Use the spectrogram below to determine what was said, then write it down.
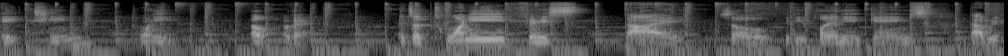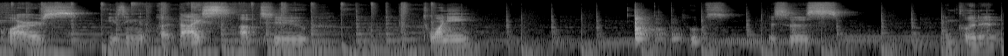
18, 20... Oh, okay. It's a 20 face die. So if you play any games that requires using a dice up to 20, oops, this is included.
